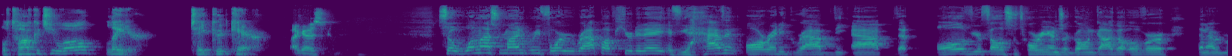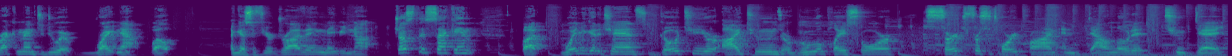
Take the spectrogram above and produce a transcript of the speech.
will talk at you all later. Take good care. Bye, guys. So, one last reminder before we wrap up here today if you haven't already grabbed the app that all of your fellow Satorians are going gaga over, then I would recommend to do it right now. Well, I guess if you're driving, maybe not just this second, but when you get a chance, go to your iTunes or Google Play Store, search for Satori Prime, and download it today.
